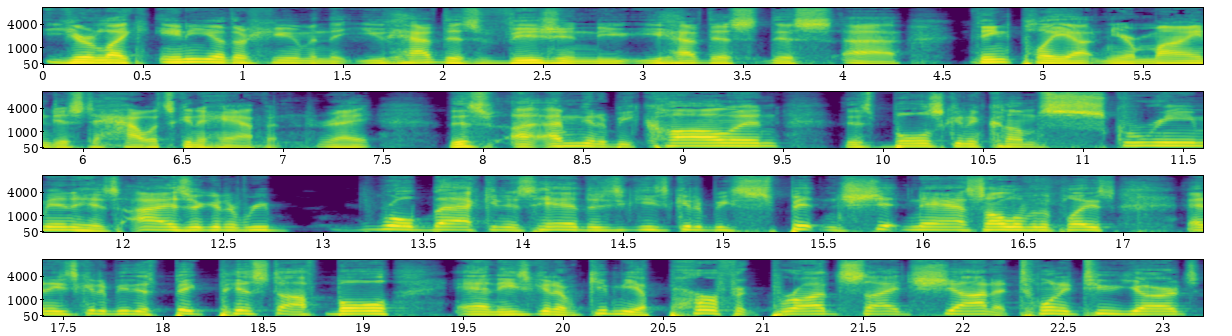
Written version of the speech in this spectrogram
you're like any other human that you have this vision, you, you have this this uh, thing play out in your mind as to how it's going to happen, right? This I, I'm going to be calling. This bull's going to come screaming. His eyes are going to re- roll back in his head. He's, he's going to be spitting shit and ass all over the place, and he's going to be this big pissed off bull, and he's going to give me a perfect broadside shot at 22 yards.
